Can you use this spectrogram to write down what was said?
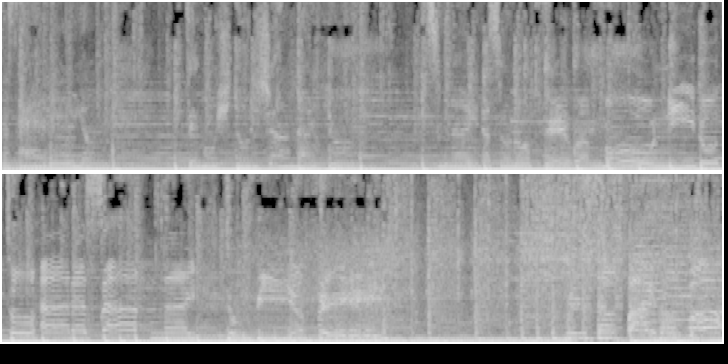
させるよ。でも一人じゃないよ。繋いだその手はもう二度と離さない。Don't be afraid We're survivable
